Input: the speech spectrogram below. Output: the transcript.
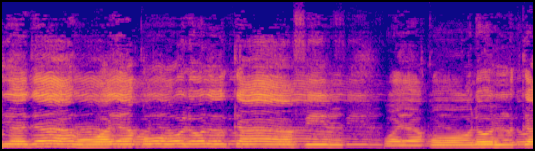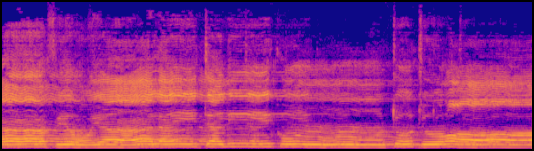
يداه ويقول الكافر ويقول الكافر يا ليتني كنت ترابا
